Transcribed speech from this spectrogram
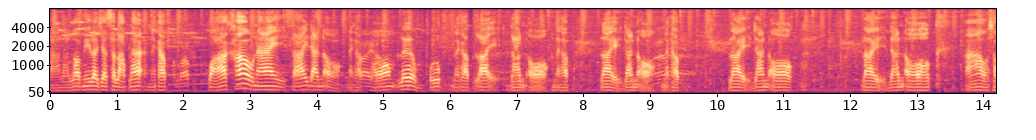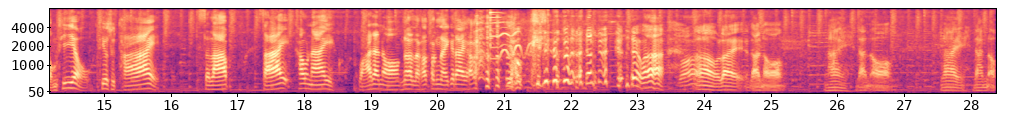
เอาล่ะรอบนี้เราจะสลับแล้วนะครับรับ ขวาเข้าในซ้ายดันออกนะครับ ใช่ครับ พร้อมเริ่มปุ๊บนะครับ ไล่ดันออกนะครับ ไล่ดันออกนะครับ ไล่ดันออก ไล่ดันออกอ้าวสองเที่ยวเที่ยวสุดท้าย สลับ ซ้ายเข้าใน ขวาดันออก นั่นแหละครับทางในก็ได้ครับ เดี๋ยวเรียกว่าว้าว อ้าวไล่ดันออก ไล่ดันออก ไล่ดันอ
